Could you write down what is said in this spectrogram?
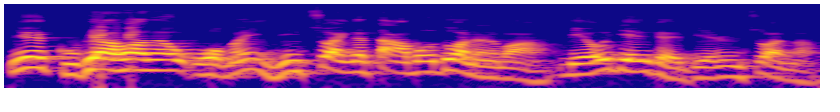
因为股票的话呢，我们已经赚一个大波段了嘛，留一点给别人赚啊。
